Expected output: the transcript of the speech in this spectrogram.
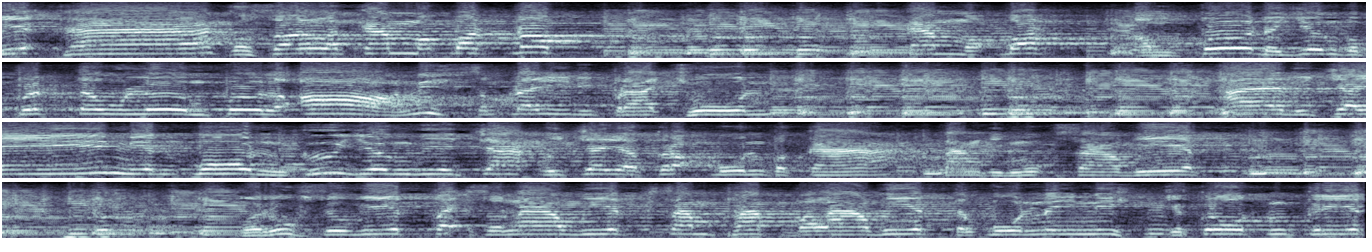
ពាក្យថាកុសលកម្មបត់10កម្មបត់អំពើដែលយើងប្រព្រឹត្តទៅលើអំពើល្អនេះសម្ដីវិប្រាជឈួនឯវិជ័យមាន4គឺយើងវាចាកវិជ័យអាក្រក់4ប្រការតាំងពីមុសាវាទ បរុសវាទបសុណាវាទសម្ផាប់បលាវាទទាំង4នេះនេះជាក្រោតគ្រៀត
